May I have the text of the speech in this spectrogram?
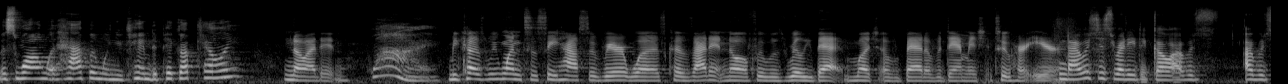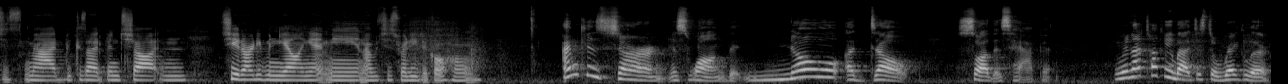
Miss Wong what happened when you came to pick up Kelly? No, I didn't. Why? Because we wanted to see how severe it was, because I didn't know if it was really that much of bad of a damage to her ear. And I was just ready to go. I was I was just mad because I had been shot, and she had already been yelling at me, and I was just ready to go home. I'm concerned, Ms. Wong, that no adult saw this happen. We're not talking about just a regular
